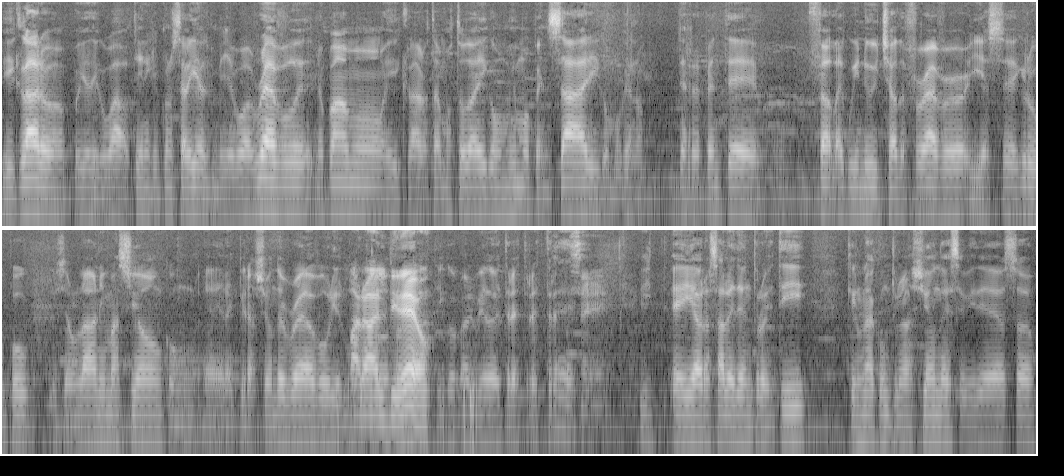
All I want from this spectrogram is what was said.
Y claro, pues yo digo, wow, tiene que conocer a. Me llevó a Revel, nos vamos, y claro, estamos todos ahí con el mismo pensar y como que nos, de repente felt like we knew each other forever. Y ese grupo hicieron la animación con eh, la inspiración de Revel y el Para mundo el video. Para el video de 333. Y, y ahora sale dentro de ti, que es una continuación de ese video. So,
